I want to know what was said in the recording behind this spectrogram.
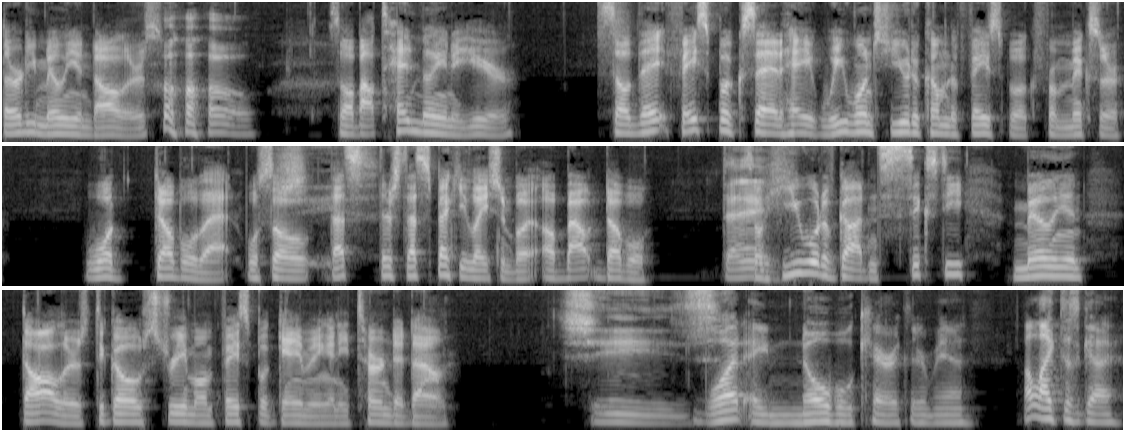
thirty million dollars. Oh. So about 10 million a year. So they Facebook said, "Hey, we want you to come to Facebook from Mixer. We'll double that." Well, so that's there's that's speculation, but about double. Dang. So he would have gotten 60 million dollars to go stream on Facebook Gaming and he turned it down. Jeez. What a noble character, man. I like this guy.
